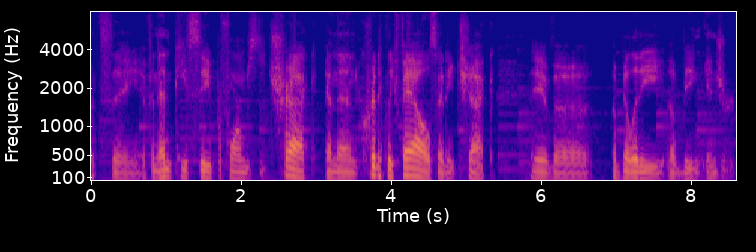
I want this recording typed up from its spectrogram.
let's see if an npc performs the check and then critically fails any check they have a ability of being injured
